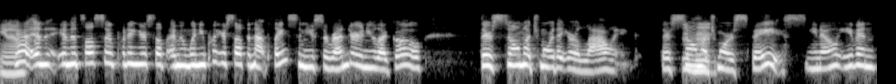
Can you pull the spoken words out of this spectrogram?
You know Yeah, and and it's also putting yourself. I mean, when you put yourself in that place and you surrender and you let go, there's so much more that you're allowing. There's so Mhm. much more space. You know, even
